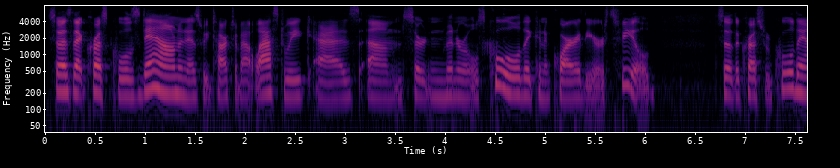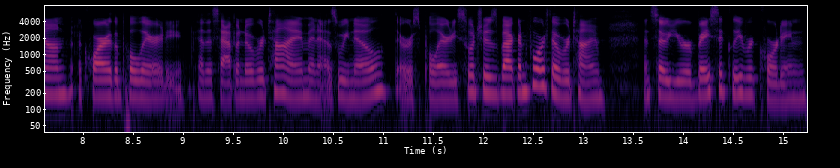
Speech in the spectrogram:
So as that crust cools down, and as we talked about last week, as um, certain minerals cool, they can acquire the Earth's field. So the crust would cool down, acquire the polarity, and this happened over time. And as we know, there's polarity switches back and forth over time, and so you were basically recording,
